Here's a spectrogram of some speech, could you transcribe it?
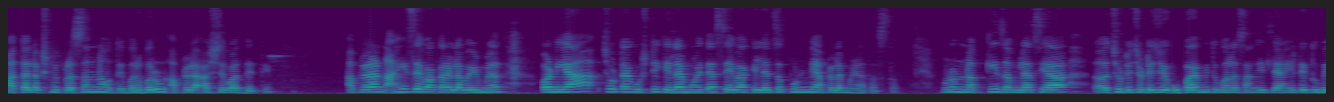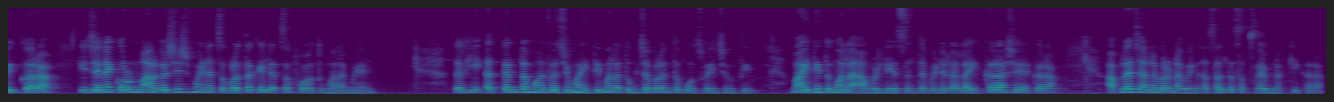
माता लक्ष्मी प्रसन्न होते भरभरून आपल्याला आशीर्वाद देते. आपल्याला नाही सेवा करायला वेळ मिळत पण या छोट्या गोष्टी केल्यामुळे त्या सेवा केल्याचं पुण्य आपल्याला मिळत असतं. म्हणून नक्की जमल्यास या छोटे छोटे जे उपाय मी तुम्हाला सांगितले आहे ते तुम्ही करा की जेणेकरून मार्गशीर्ष महिन्याचं व्रत केल्याचं फळ तुम्हाला मिळेल. तर ही अत्यंत महत्त्वाची माहिती मला तुमच्यापर्यंत पोचवायची होती. माहिती तुम्हाला आवडली असेल तर व्हिडिओला लाईक करा शेअर करा. आपल्या चॅनलवर नवीन असाल तर सबस्क्राईब नक्की करा.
